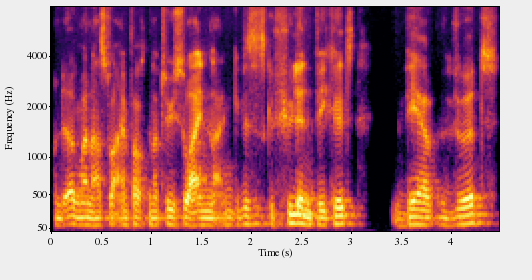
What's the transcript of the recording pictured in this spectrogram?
Und irgendwann hast du einfach natürlich so ein, ein gewisses Gefühl entwickelt, wer wird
